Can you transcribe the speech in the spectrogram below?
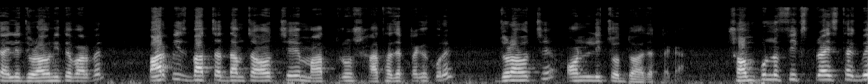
চাইলে জোড়াও নিতে পারবেন। পার পিস বাচ্চার দাম চাওয়া হচ্ছে মাত্র সাত হাজার টাকা করে, জোড়া হচ্ছে অনলি চোদ্দ হাজার টাকা। সম্পূর্ণ ফিক্সড প্রাইস থাকবে,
